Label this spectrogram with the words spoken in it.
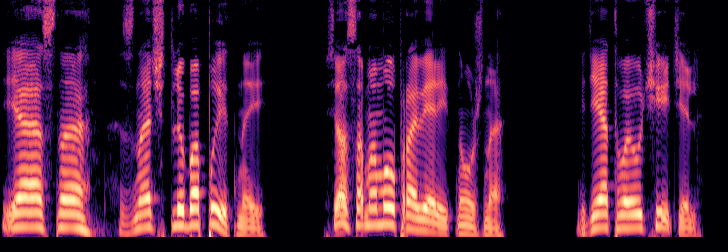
«Ясно. Значит, любопытный. Все самому проверить нужно. Где твой учитель?»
